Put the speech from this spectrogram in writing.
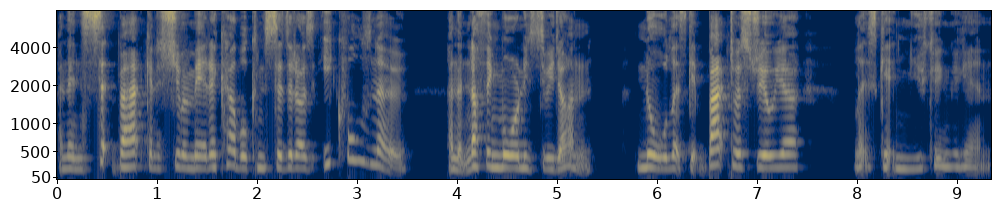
and then sit back and assume America will consider us equals now and that nothing more needs to be done. No, let's get back to Australia. Let's get nuking again.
